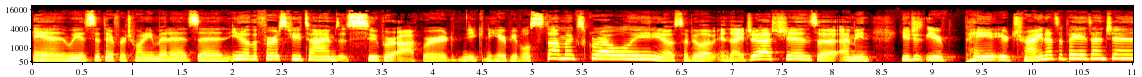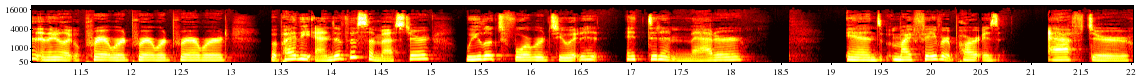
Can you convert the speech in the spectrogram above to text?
and we would sit there for 20 minutes. And you know the first few times it's super awkward. You can hear people's stomachs growling. You know some people have indigestion. So i mean you just you're paying you're trying not to pay attention and then you're like oh, prayer word prayer word prayer word. But by the end of the semester we looked forward to it it it didn't matter. And my favorite part is after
